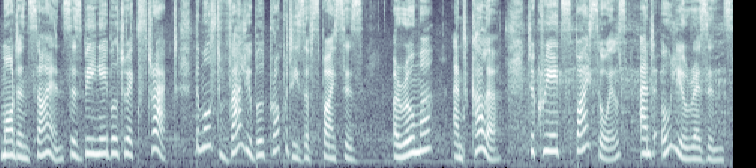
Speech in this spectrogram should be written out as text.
Modern science is being able to extract the most valuable properties of spices aroma and color to create spice oils and oleoresins.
